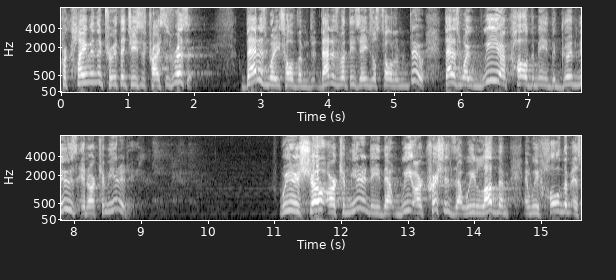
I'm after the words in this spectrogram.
proclaiming the truth that Jesus Christ is risen. That is what he told them. That is what these angels told them to do. That is why we are called to be the good news in our community. We are to show our community that we are Christians, that we love them and we hold them as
